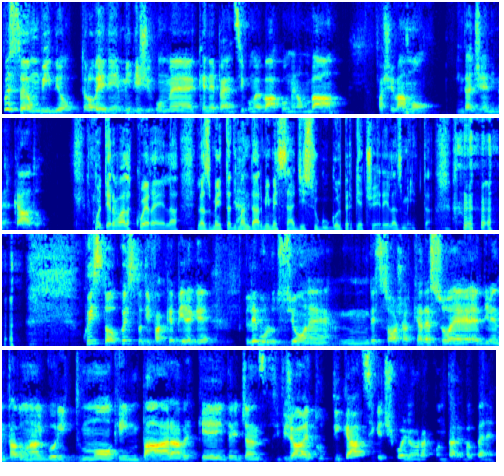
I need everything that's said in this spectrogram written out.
Questo è un video, te lo vedi e mi dici come, che ne pensi, come va, come non va. Facevamo indagine di mercato. Poi ti arriva la querela, la smetta di mandarmi messaggi su Google per piacere, la smetta. questo, questo ti fa capire che l'evoluzione mh, del social, che adesso è, è, diventato un algoritmo che impara perché intelligenza artificiale, tutti i cazzi che ci vogliono raccontare, va bene,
